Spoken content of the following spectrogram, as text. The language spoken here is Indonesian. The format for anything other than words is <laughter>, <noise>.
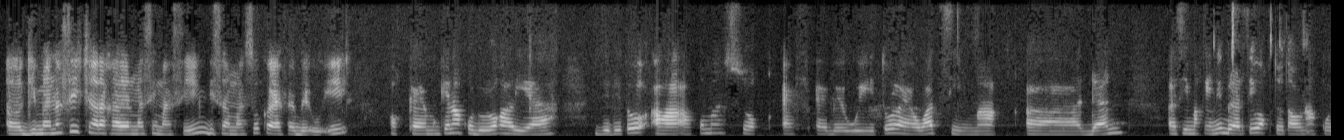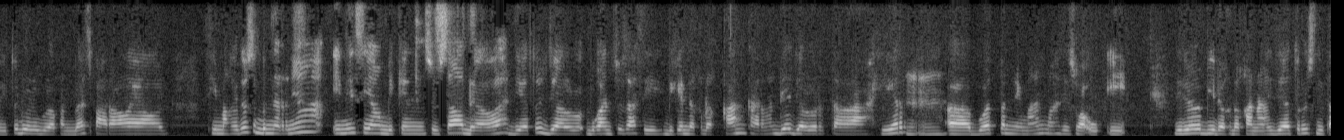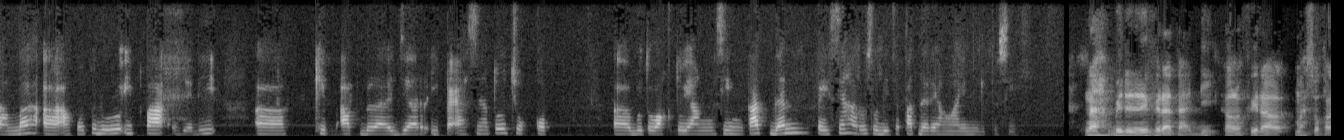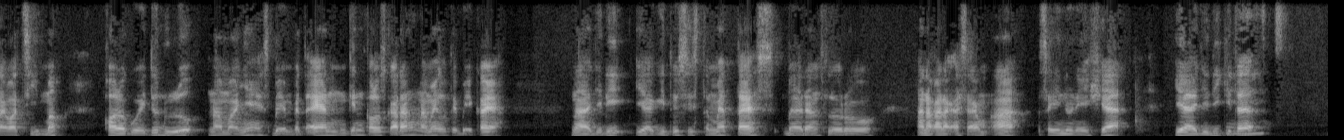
eh, gimana sih cara kalian masing-masing bisa masuk ke FEB UI? Oke, mungkin aku dulu kali ya. Jadi tuh uh, aku masuk FEBUI itu lewat SIMAK. Uh, dan uh, SIMAK ini berarti waktu tahun aku itu 2018 paralel. SIMAK itu sebenarnya ini sih yang bikin susah adalah dia tuh jalur, bukan susah sih, bikin deg-degan karena dia jalur terakhir Mm-mm. uh, buat penerimaan mahasiswa UI. Jadi lebih deg-degan aja terus ditambah uh, aku tuh dulu IPA jadi uh, keep up belajar IPS-nya tuh cukup uh, butuh waktu yang singkat dan pace-nya harus lebih cepat dari yang lain gitu sih. Nah, beda dari Vira tadi, kalau Vira masuk lewat SIMAK, kalau gue itu dulu namanya SBMPTN, mungkin kalau sekarang namanya UTBK ya. Nah, jadi ya gitu sistemnya tes bareng seluruh anak-anak SMA se-Indonesia. Ya, jadi kita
